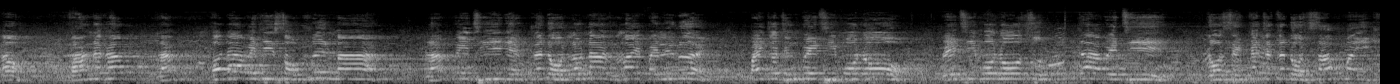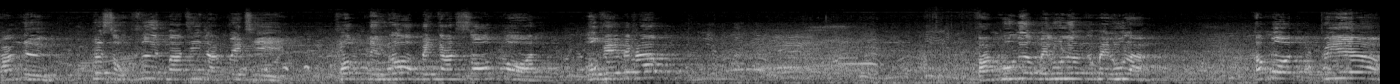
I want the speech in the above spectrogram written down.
เอาฟังนะครับ หลังพอหน้าเวทีส่งคลื่นมา หลังเวทีเนี่ยกระโดดแล้วนั่งไล่ไปเรื่อยๆ ไปจนถึงเวทีโมโน เวทีโมโนสุดหน้าเวที โดดเสร็จก็จะกระโดดซ้ำมาอีกครั้งหนึ่ง เพื่อส่งคลื่นมาที่หลังเวที ครบหนึ่งรอบเป็นการซ้อมก่อน โอเคไหมครับฟังรู้เรื่องไม่รู้เรื่องก็ไม่รู้ล่ะ ทั้งหมดเตรียม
